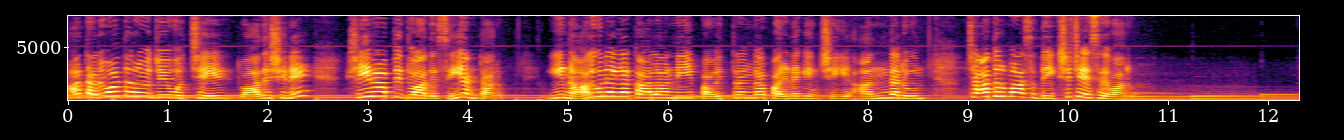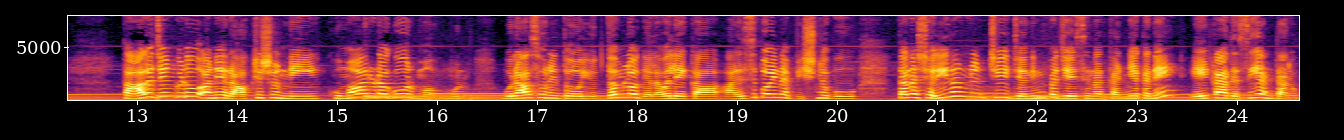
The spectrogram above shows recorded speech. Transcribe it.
ఆ తరువాత రోజు వచ్చే ద్వాదశినే క్షీరాబ్ది ద్వాదశి అంటారు. ఈ నాలుగు నెలల కాలాన్ని పవిత్రంగా పరిణగించి అందరూ చాతుర్మాస దీక్ష చేసేవారు. తాళజంగుడు అనే రాక్షసుణ్ణి కుమారుడగు మురాసునితో యుద్ధంలో గెలవలేక అలసిపోయిన విష్ణువు తన శరీరం నుంచి జనింపజేసిన కన్యకనే ఏకాదశి అంటారు.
